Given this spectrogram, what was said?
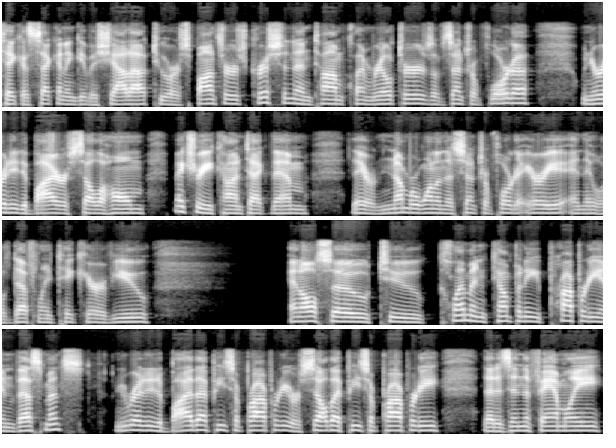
take a second and give a shout out to our sponsors, Christian and Tom Clem Realtors of Central Florida. When you're ready to buy or sell a home, make sure you contact them. They are number one in the Central Florida area, and they will definitely take care of you. And also to Clem and Company Property Investments. When you're ready to buy that piece of property or sell that piece of property that is in the family,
